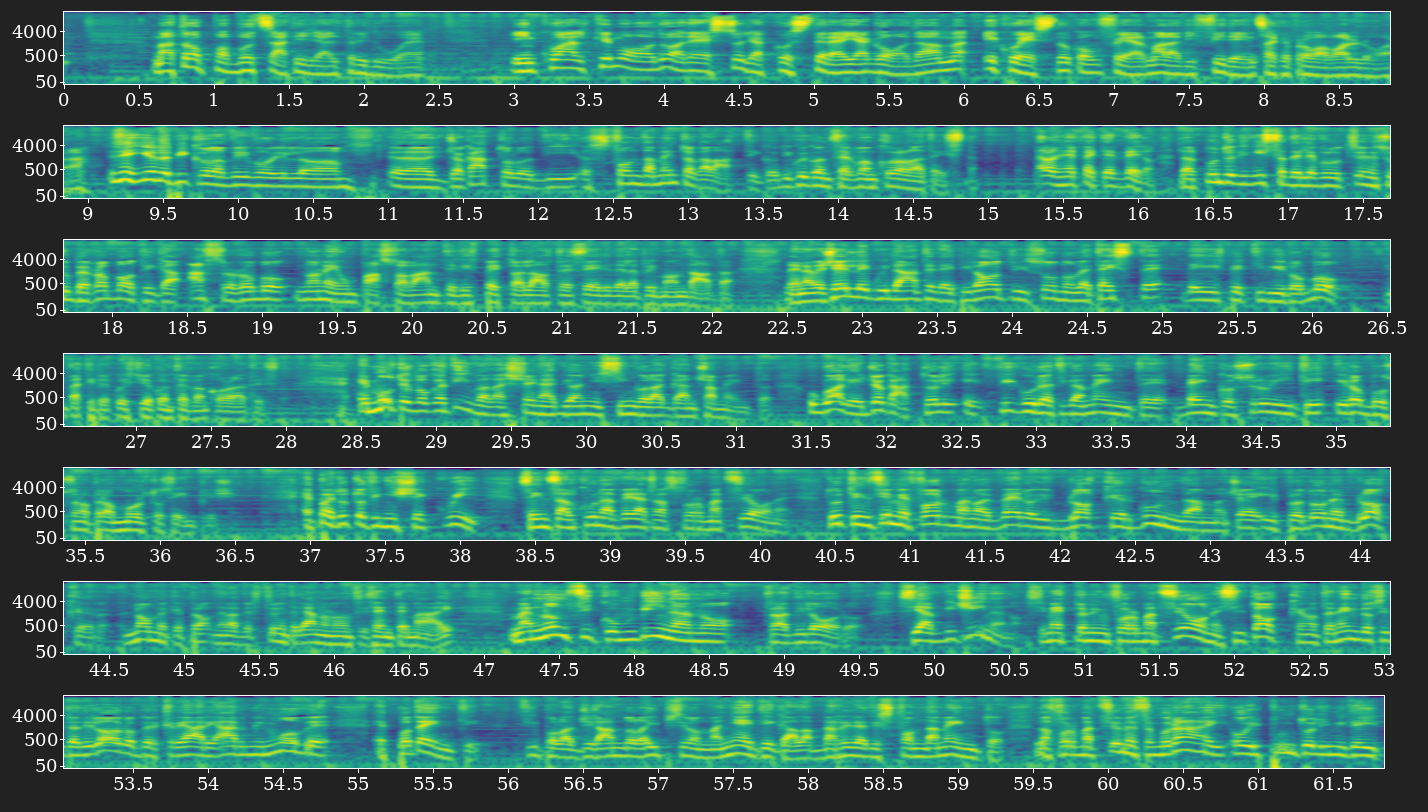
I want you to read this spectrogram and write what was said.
ma troppo abbozzati gli altri due. In qualche modo adesso li accosterei a Godam e questo conferma la diffidenza che provavo allora. Sì, io da piccolo avevo il uh, giocattolo di sfondamento galattico, di cui conservo ancora la testa. Però in effetti è vero, dal punto di vista dell'evoluzione super robotica, Astro Robot non è un passo avanti rispetto alle altre serie della prima ondata. Le navicelle guidate dai piloti sono le teste dei rispettivi robot, infatti per questo io conservo ancora la testa. È molto evocativa la scena di ogni singolo agganciamento. Uguali ai giocattoli e figurativamente ben costruiti, i robot sono però molto semplici. E poi tutto finisce qui, senza alcuna vera trasformazione. Tutti insieme formano, è vero, il Blocker Gundam, cioè il protone Blocker, nome che però nella versione italiana non si sente mai, ma non si combinano tra di loro, si avvicinano, si mettono in formazione, si toccano tenendosi tra di loro per creare armi nuove e potenti, tipo la girandola Y magnetica, la barriera di sfondamento, la formazione samurai o il punto limite Y,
